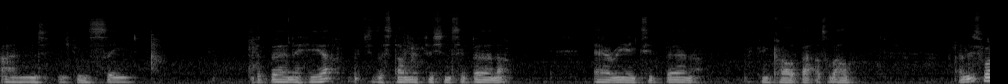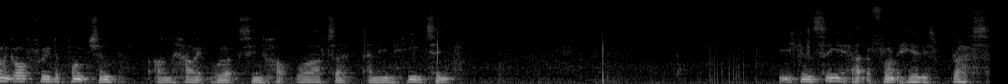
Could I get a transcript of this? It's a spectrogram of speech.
and you can see the burner here which is a standard efficiency burner aerated burner. You can call it that as well. I just want to go through the function on how it works in hot water and in heating. You can see at the front here this brass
